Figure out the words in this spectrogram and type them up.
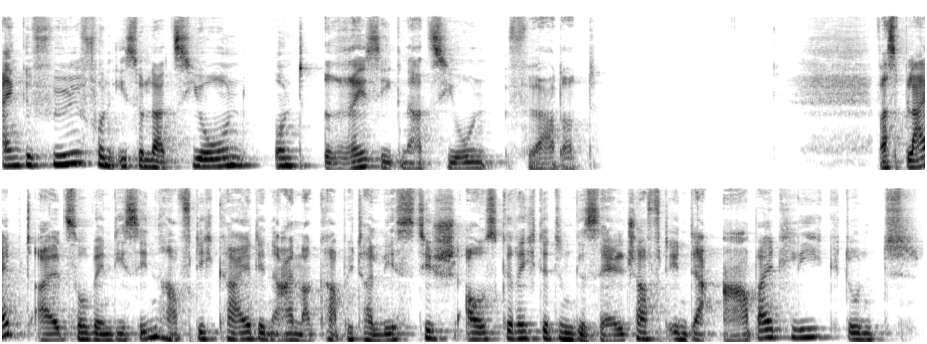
ein Gefühl von Isolation und Resignation fördert. Was bleibt also, wenn die Sinnhaftigkeit in einer kapitalistisch ausgerichteten Gesellschaft in der Arbeit liegt und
